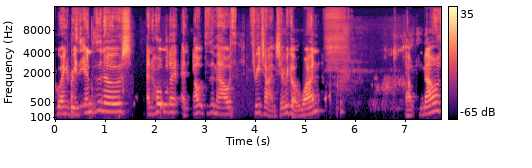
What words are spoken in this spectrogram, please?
We're going to breathe in through the nose and hold it, and out through the mouth three times. Here we go. One. Out through the mouth.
